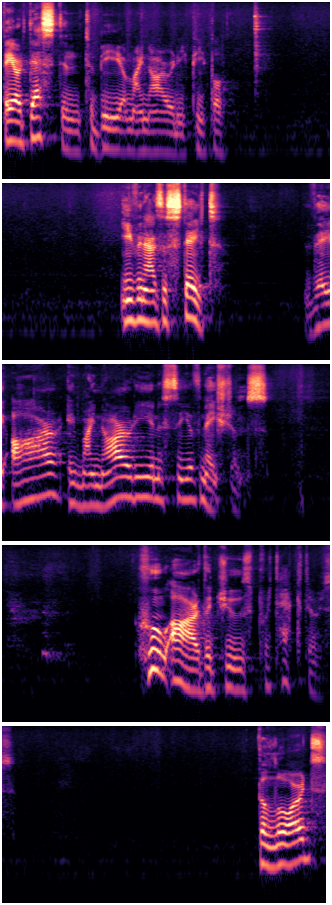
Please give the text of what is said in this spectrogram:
They are destined to be a minority people. Even as a state, they are a minority in a sea of nations. Who are the Jews' protectors? the Lord's,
